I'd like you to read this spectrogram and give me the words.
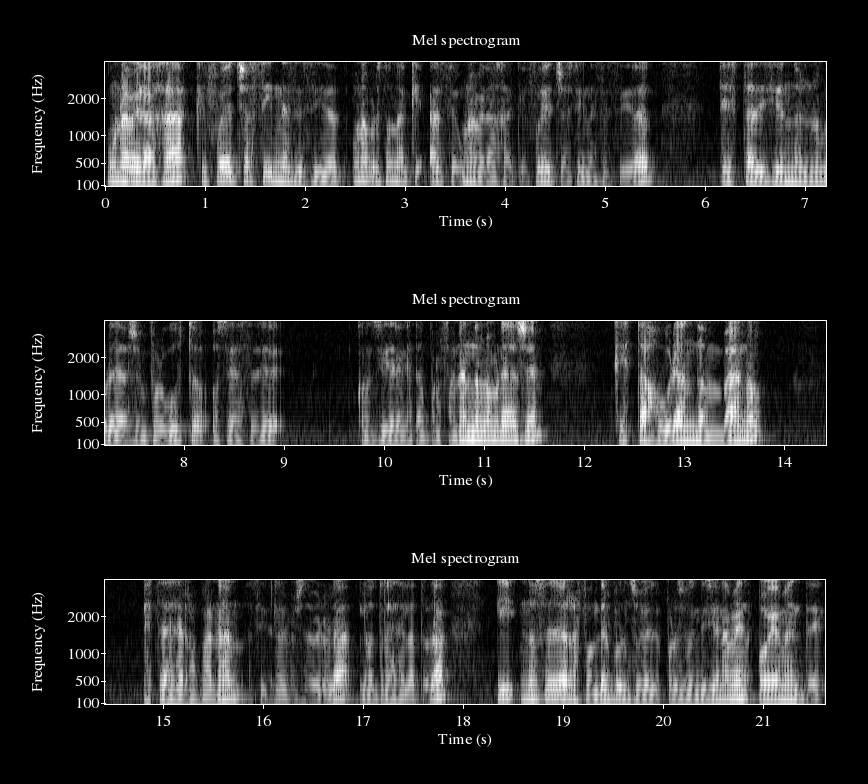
Una verajá que fue hecha sin necesidad. Una persona que hace una verajá que fue hecha sin necesidad está diciendo el nombre de Hashem por gusto, o sea, se considera que está profanando el nombre de Hashem, que está jurando en vano. Esta es de Rabbanán, el Mishnah la otra es de la Torah y no se debe responder por su, por su bendición amén. Obviamente,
